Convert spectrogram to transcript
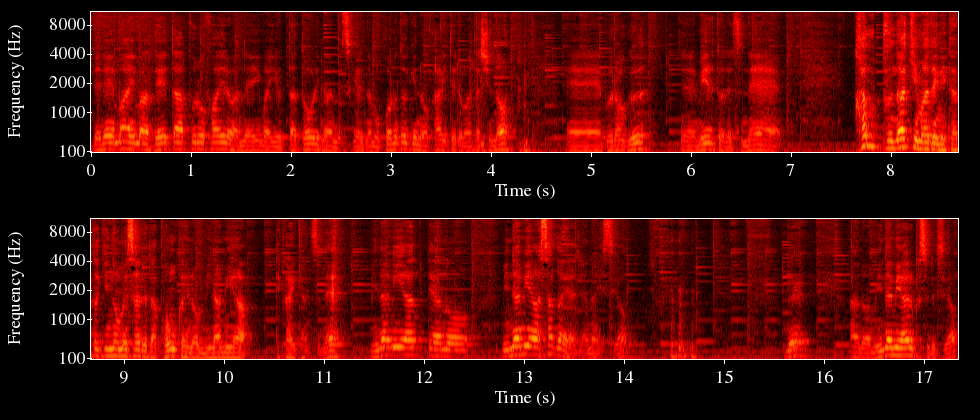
でねまあ今データプロファイルはね今言った通りなんですけれどもこの時の書いてる私の、えー、ブログえー、見るとですね完膚なきまでに叩きのめされた今回の南屋って書いたんですね。南屋ってあの南阿佐ヶ谷じゃないですよ。ね。あの南アルプスですよ。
